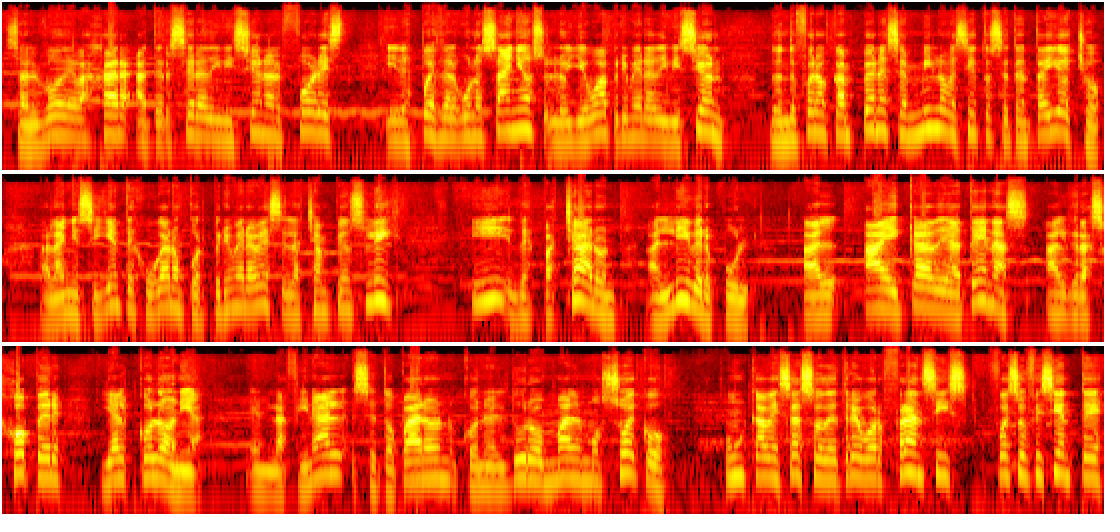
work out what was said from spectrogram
salvó de bajar a tercera división al Forest y después de algunos años lo llevó a primera división, donde fueron campeones en 1978. Al año siguiente jugaron por primera vez en la Champions League y despacharon al Liverpool, al AEK de Atenas, al Grasshopper y al Colonia. En la final se toparon con el duro Malmo sueco. Un cabezazo de Trevor Francis fue suficiente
